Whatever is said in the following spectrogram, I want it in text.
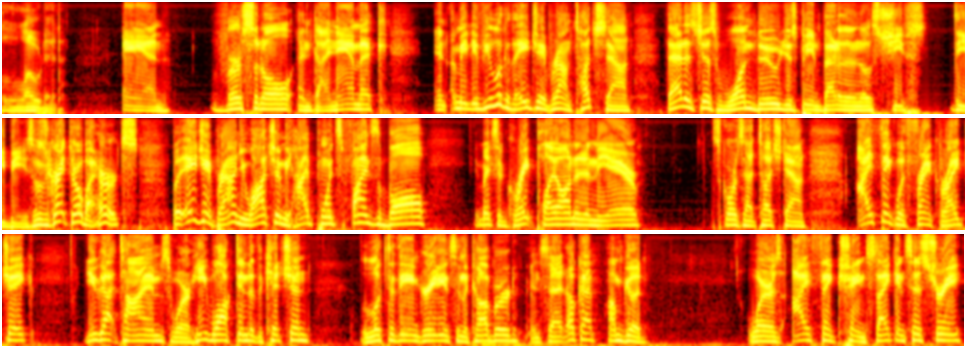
loaded and versatile and dynamic. And I mean, if you look at the AJ Brown touchdown, that is just one dude just being better than those Chiefs DBs. It was a great throw by Hurts, but AJ Brown, you watch him, he high points, finds the ball, he makes a great play on it in the air, scores that touchdown. I think with Frank Reich, Jake, you got times where he walked into the kitchen, looked at the ingredients in the cupboard, and said, "Okay, I'm good." Whereas I think Shane Steichen's history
